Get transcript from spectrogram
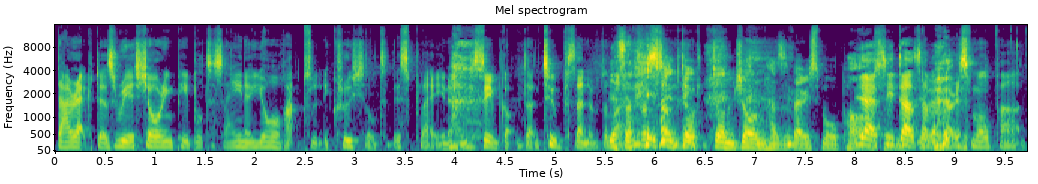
directors reassuring people to say, you know, you're absolutely crucial to this play. You know, you see, you've got two percent of the yes, lines. I think Don, Don, John has a very small part. yes, he does have a very small part.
